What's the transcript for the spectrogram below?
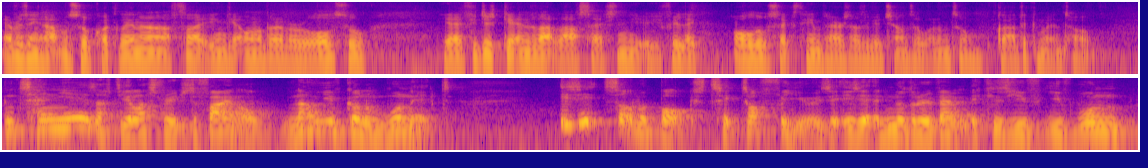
everything happens so quickly, and after that, you can get on a bit of a roll. So, yeah, if you just get into that last session, you, you feel like all those 16 players has a good chance of winning. So, I'm glad to come out on top. And 10 years after you last reached the final, now you've gone and won it. Is it sort of a box ticked off for you? Is it, is it another event? Because you've, you've won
